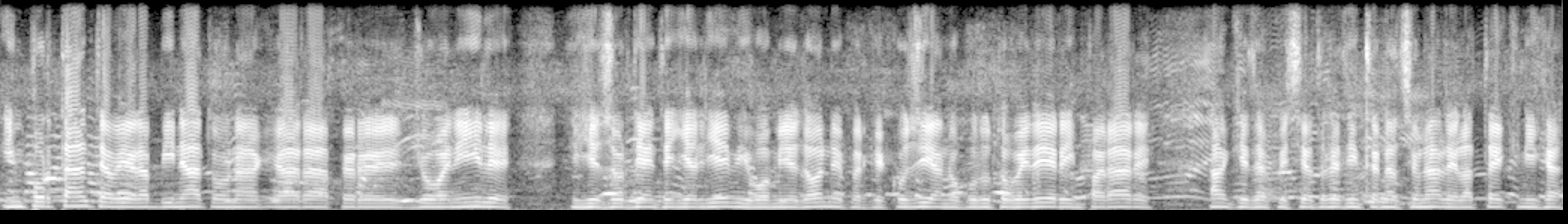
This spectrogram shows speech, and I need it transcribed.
importante aver abbinato una gara per giovanile, gli esordienti e gli allievi, uomini e donne, perché così hanno potuto vedere e imparare anche da questi atleti internazionali la tecnica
